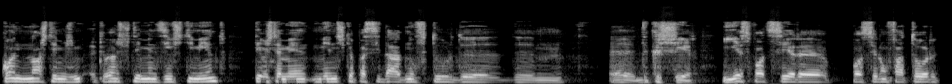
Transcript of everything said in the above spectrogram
quando nós temos, acabamos por ter menos investimento, temos também menos capacidade no futuro de, de, uh, de crescer. E esse pode ser, uh, pode ser um fator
